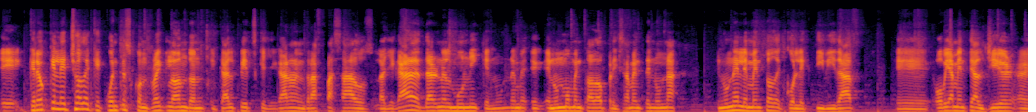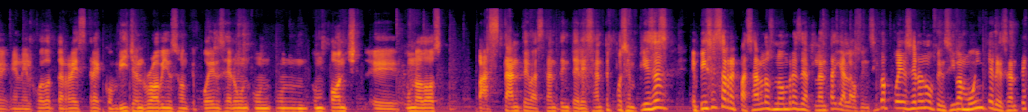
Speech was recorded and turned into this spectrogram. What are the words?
eh, creo que el hecho de que cuentes con Drake London y Kyle Pitts que llegaron en draft pasados, la llegada de Darnell Mooney que en un, eh, en un momento dado precisamente en, una, en un elemento de colectividad, eh, obviamente Algier en el juego terrestre con Bijan Robinson que pueden ser un, un, un punch 1-2 bastante, bastante interesante, pues empiezas, empiezas a repasar los nombres de Atlanta y a la ofensiva puede ser una ofensiva muy interesante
